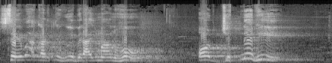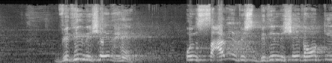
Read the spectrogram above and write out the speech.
सेवा करते हुए विराजमान हों और जितने भी विधि निषेध हैं, उन सारे विधि निषेधों की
